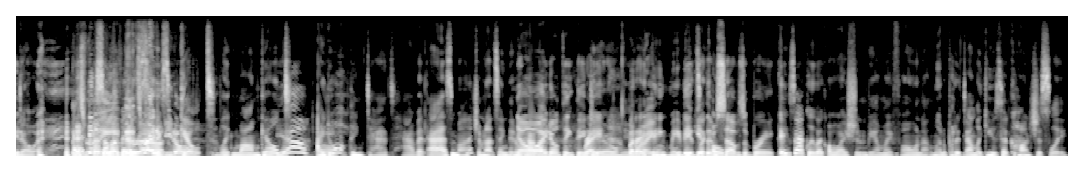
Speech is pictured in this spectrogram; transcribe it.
you know. That's I think some right. of it That's is- right. is If you guilt, like mom guilt. Yeah. I Oh. don't think dads have it as much. I'm not saying they don't no, have it. I don't think they right? do. But You're I right. think maybe They it's give like, oh, themselves a break. Exactly. Like, oh, I shouldn't be on my phone. I'm going to put it down. Like you said, consciously.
